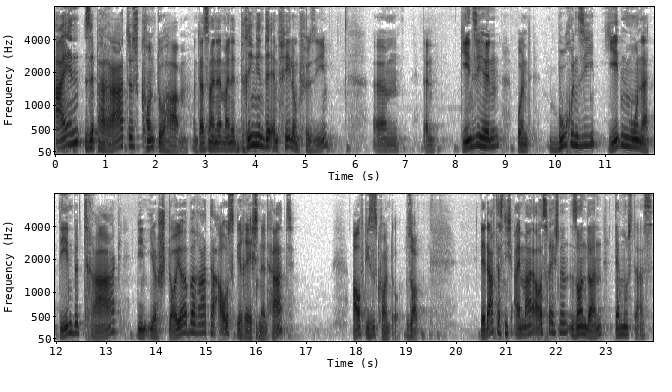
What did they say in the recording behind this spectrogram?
ein separates Konto haben, und das ist meine, meine dringende Empfehlung für Sie, ähm, dann gehen Sie hin und buchen Sie jeden Monat den Betrag, den Ihr Steuerberater ausgerechnet hat, auf dieses Konto. So. Der darf das nicht einmal ausrechnen, sondern der muss das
